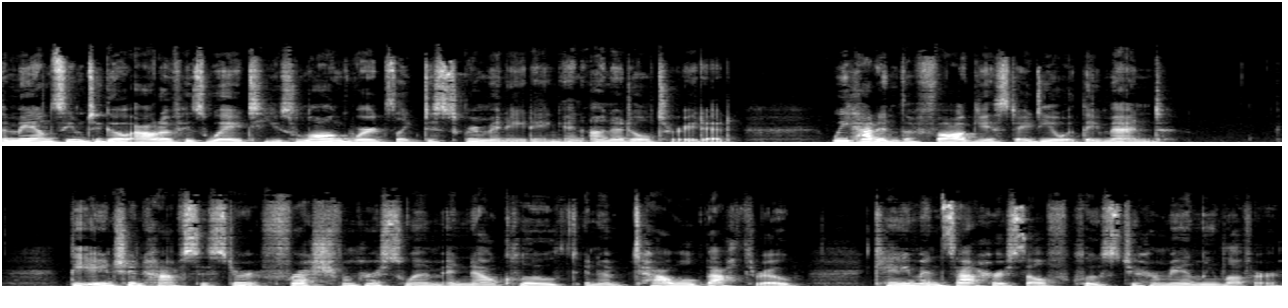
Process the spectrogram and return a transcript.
The man seemed to go out of his way to use long words like discriminating and unadulterated. We hadn't the foggiest idea what they meant. The ancient half sister, fresh from her swim and now clothed in a towel bathrobe, came and sat herself close to her manly lover.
